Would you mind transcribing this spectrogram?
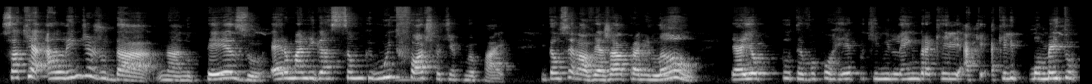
Só que além de ajudar na, no peso, era uma ligação muito forte que eu tinha com meu pai. Então, sei lá, eu viajava para Milão e aí eu, puta, eu vou correr porque me lembra aquele, aquele momento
